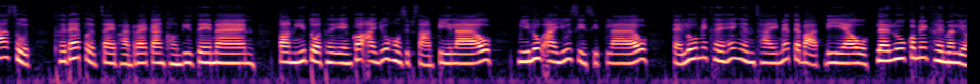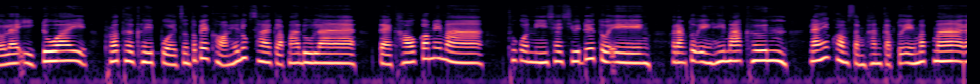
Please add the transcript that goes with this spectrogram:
ล่าสุด เธอได้เปิดใจผ่านรายการของดีเจแมนตอนนี้ตัวเธอเองก็อายุ 63 ปีแล้ว มีลูกอายุ 40 แล้ว แต่ลูกไม่เคยให้เงินใช้แม้แต่บาทเดียว และลูกก็ไม่เคยมาเหลียวแลอีกด้วย เพราะเธอเคยป่วยจนต้องไปขอให้ลูกชายกลับมาดูแล แต่เขาก็ไม่มา ทุกวันนี้ใช้ชีวิตด้วยตัวเอง รักตัวเองให้มากขึ้น และให้ความสำคัญกับตัวเองมาก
